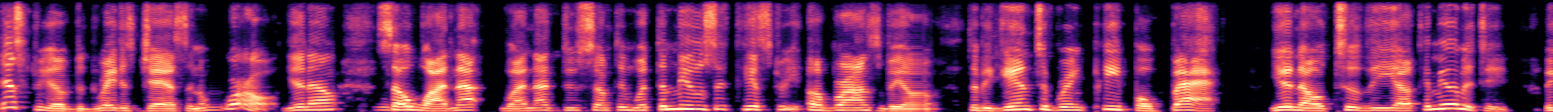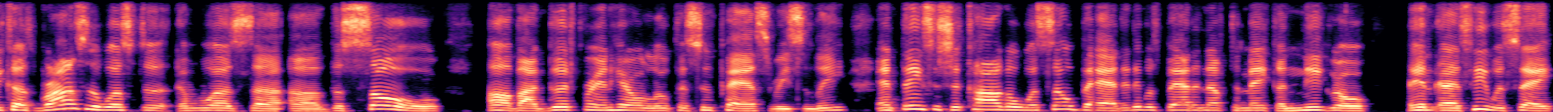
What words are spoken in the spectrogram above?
history of the greatest jazz in the world, you know? Mm-hmm. So why not why not do something with the music history of Bronzeville to begin to bring people back, you know, to the uh, community? Because Bronzeville was the was uh, uh, the soul of our good friend Harold Lucas, who passed recently. And things in Chicago were so bad that it was bad enough to make a Negro, and as he would say,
